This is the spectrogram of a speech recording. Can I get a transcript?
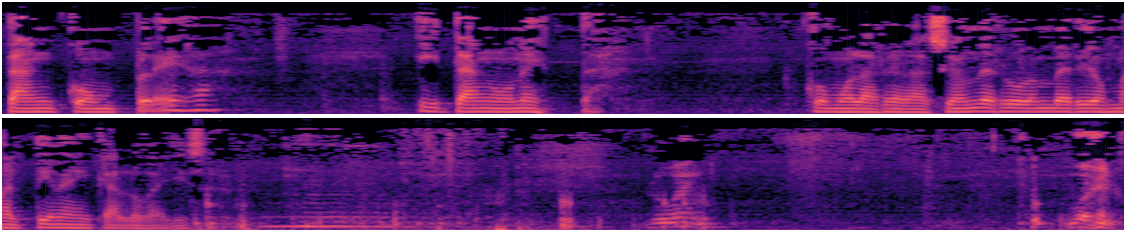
tan compleja y tan honesta como la relación de Rubén Berríos Martínez y Carlos Galliza. Rubén. Bueno.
